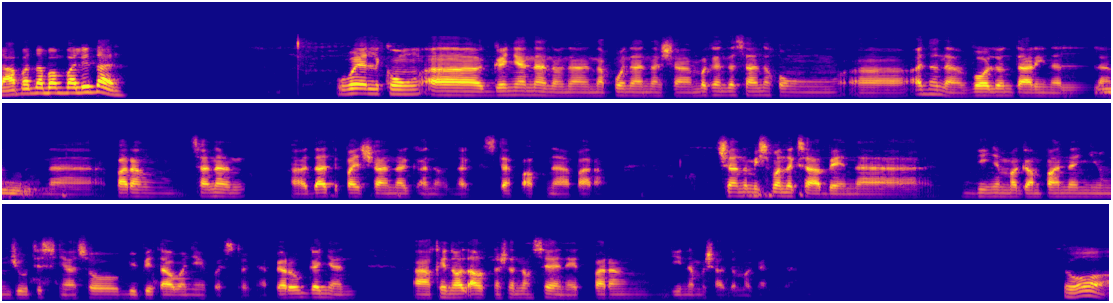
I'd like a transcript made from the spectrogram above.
Dapat na bang palitan? Well, kung uh, ganyan na, no, na napuna na siya, maganda sana kung uh, ano na, voluntary na lang mm. na parang sana uh, dati pa siya nag ano, nag-step up na parang siya na mismo nagsabi na hindi niya magampanan yung duties niya, so bibitawan niya yung pwesto niya. Pero ganyan, uh, kinall out na siya ng Senate, parang hindi na masyado maganda. Oo,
